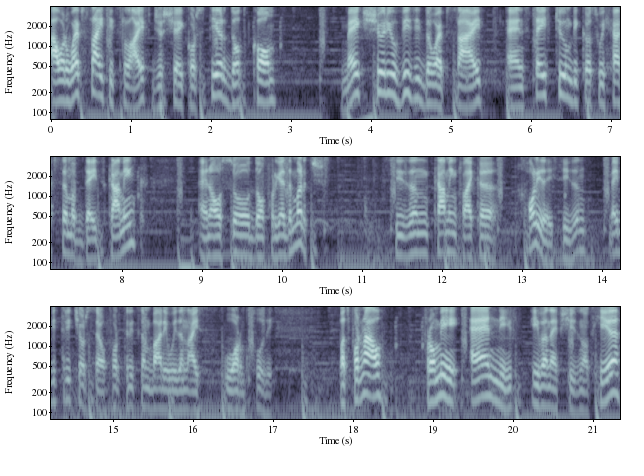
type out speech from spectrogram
our website is live, justshakeorstir.com. Make sure you visit the website and stay tuned because we have some updates coming. And also don't forget the merch. Season coming like a holiday season. Maybe treat yourself or treat somebody with a nice warm hoodie. But for now, from me and Niv, even if she's not here,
